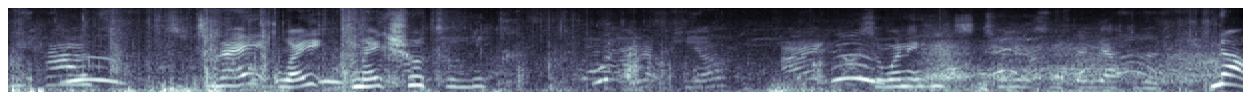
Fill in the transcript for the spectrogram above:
we have so tonight. Wait, make sure to look right. So when it hits two minutes thirty, you have to go. Now,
